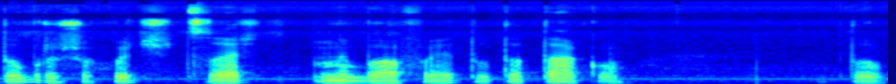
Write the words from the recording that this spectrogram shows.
Добре, що хоч цар не бафає тут атаку. Топ.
